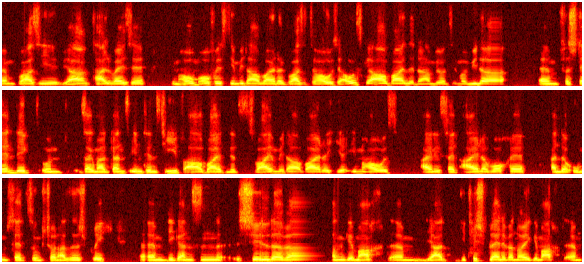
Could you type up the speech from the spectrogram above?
ähm, quasi, ja, teilweise im Homeoffice die Mitarbeiter quasi zu Hause ausgearbeitet. Da haben wir uns immer wieder ähm, verständigt und sage mal ganz intensiv arbeiten jetzt zwei Mitarbeiter hier im Haus eigentlich seit einer Woche an der Umsetzung schon. Also sprich, ähm, die ganzen Schilder werden gemacht, ähm, ja, die Tischpläne werden neu gemacht. Ähm,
